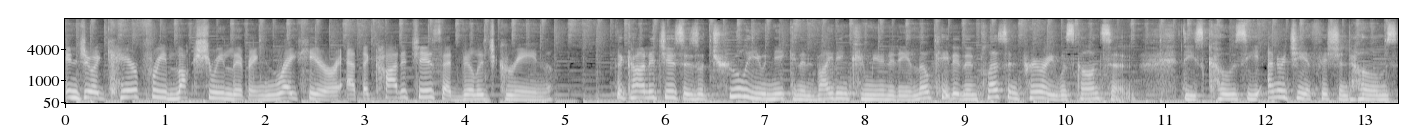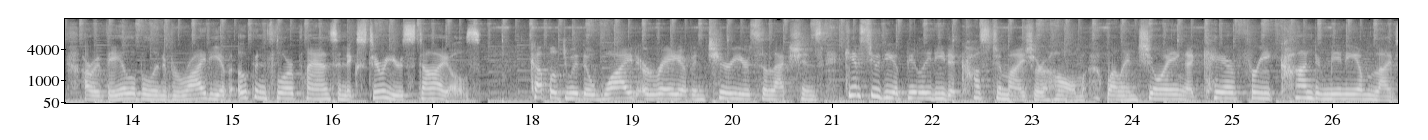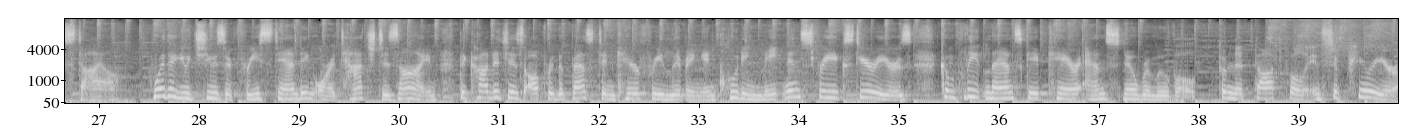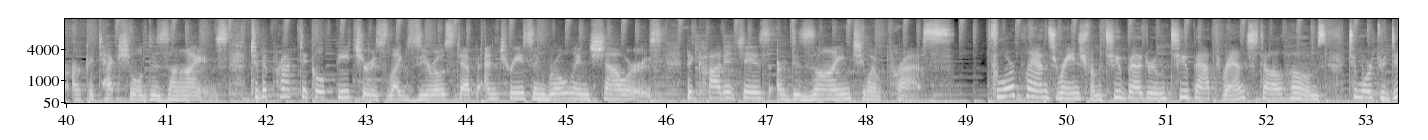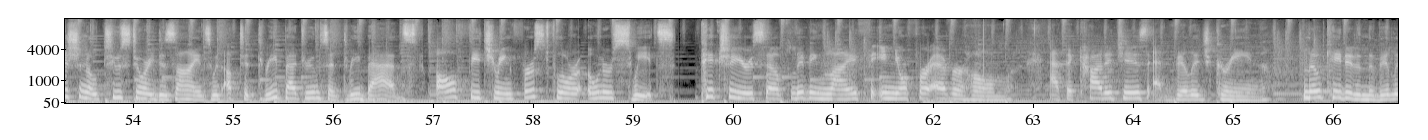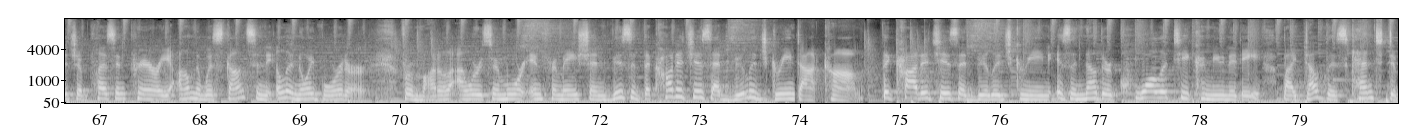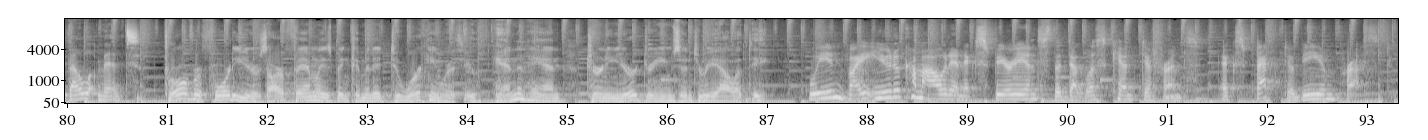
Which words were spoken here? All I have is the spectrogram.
Enjoy carefree luxury living right here at the cottages at Village Green. The Cottages is a truly unique and inviting community located in Pleasant Prairie, Wisconsin. These cozy, energy efficient homes are available in a variety of open floor plans and exterior styles. Coupled with a wide array of interior selections gives you the ability to customize your home while enjoying a carefree condominium lifestyle. Whether you choose a freestanding or attached design, the cottages offer the best in carefree living, including maintenance-free exteriors, complete landscape care, and snow removal. From the thoughtful and superior architectural designs to the practical features like zero-step entries and roll-in showers, the cottages are designed to impress. Floor plans range from two bedroom, two bath ranch style homes to more traditional two story designs with up to three bedrooms and three baths, all featuring first floor owner suites. Picture yourself living life in your forever home at the cottages at Village Green. Located in the village of Pleasant Prairie on the Wisconsin-Illinois border. For model hours or more information, visit the cottages at villagegreen.com. The Cottages at Village Green is another quality community by Douglas Kent Development. For over 40 years, our family has been committed to working with you, hand in hand, turning your dreams into reality. We invite you to come out and experience the Douglas Kent difference. Expect to be impressed.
